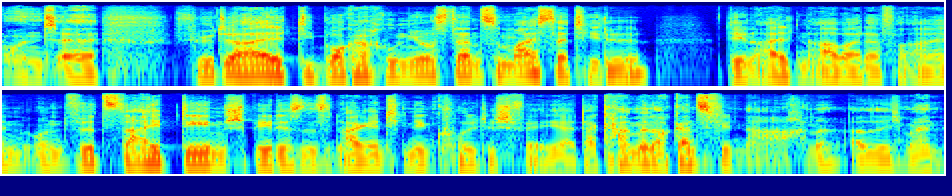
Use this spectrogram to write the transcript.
Mhm. Und äh, führte halt die Boca Juniors dann zum Meistertitel den alten Arbeiterverein und wird seitdem spätestens in Argentinien kultisch verehrt. Da kam ja noch ganz viel nach. Ne? Also ich meine,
